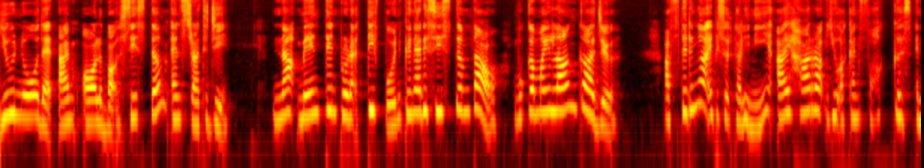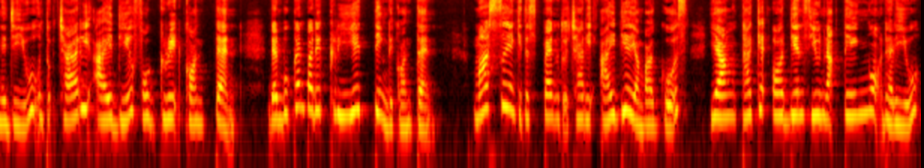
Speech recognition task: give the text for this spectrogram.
you know that I'm all about system and strategy. Nak maintain produktif pun kena ada sistem tau. Bukan main langkah je. After dengar episod kali ni, I harap you akan fokus energy you untuk cari idea for great content. Dan bukan pada creating the content. Masa yang kita spend untuk cari idea yang bagus, yang target audience you nak tengok dari you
